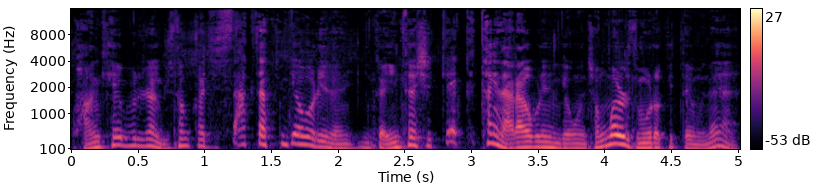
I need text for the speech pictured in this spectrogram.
광 케이블이랑 유선까지 싹 다 끊겨버리는, 그러니까 인터넷이 깨끗하게 날아가 버리는 경우는 정말로 드물었기 때문에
